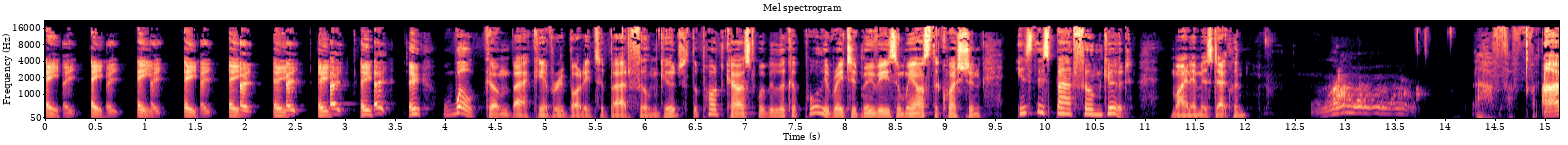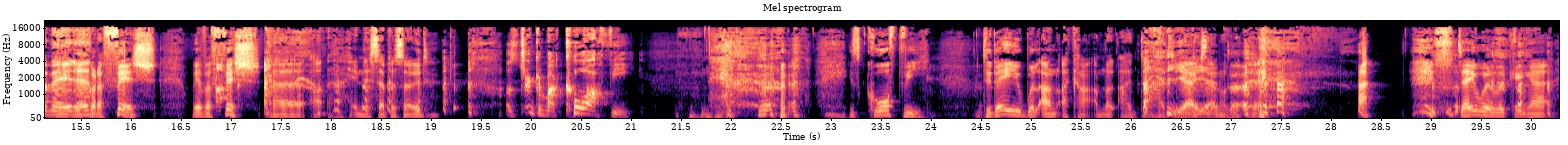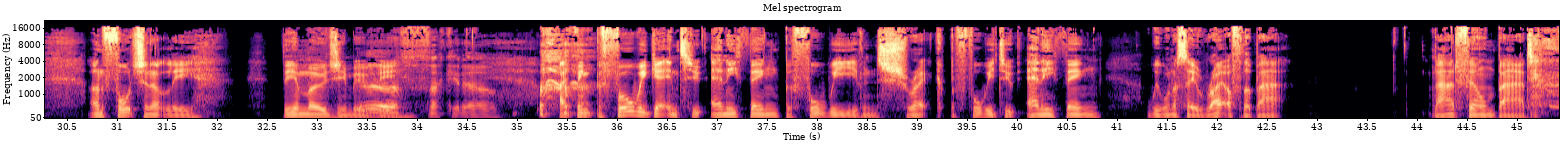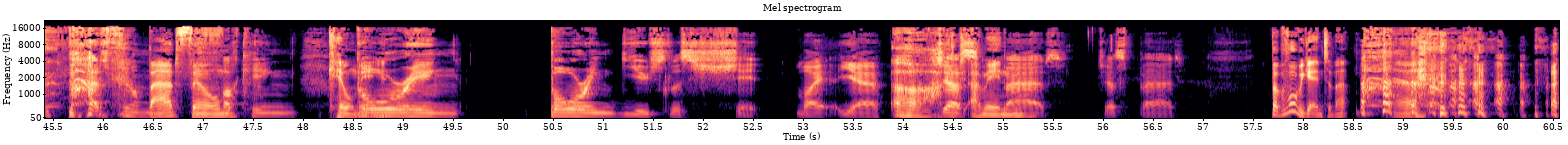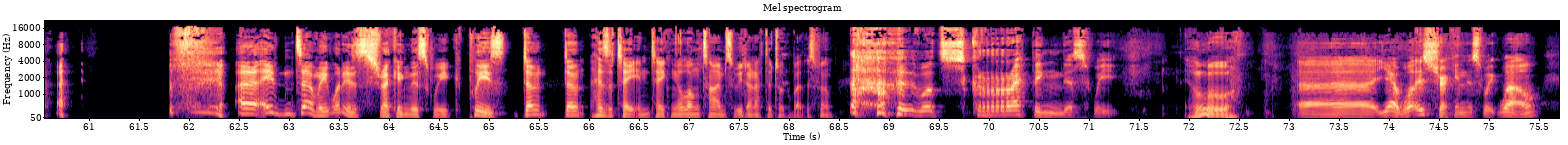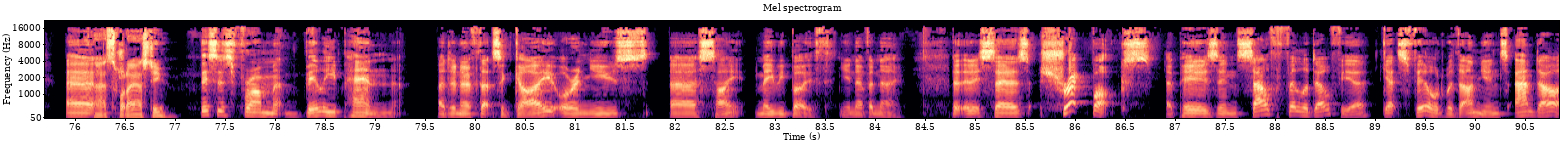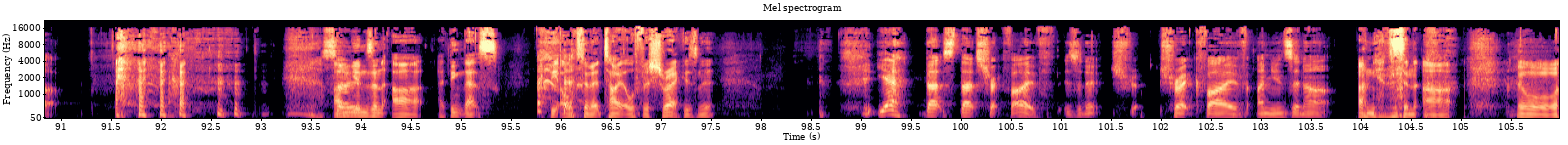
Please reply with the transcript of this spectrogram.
Hey, Hey, hey, hey, hey, hey, hey, hey, hey, hey. Welcome back, everybody, to Bad Film Good, the podcast where we look at poorly rated movies and we ask the question, is this bad film good? My name is Declan. Ah, for fuck- I made We've it. got a fish. We have a fish uh, uh, in this episode. I was drinking my coffee. It's coffee. Today we'll. Um, I can't. I'm not. I don't have to. Yeah, yeah, I'm not gonna do it. Today we're looking at, unfortunately, the Emoji Movie. Oh, Ugh, fuck it hell. I think before we get into anything, before we even Shrek, before we do anything, we want to say right off the bat, bad film, bad, Bad film. bad film, Fucking kill me. boring, boring, useless shit. Like, yeah. Oh, Just I mean, bad. Just bad. But before we get into that, uh, uh, Aiden, tell me what is Shreking this week? Please don't don't hesitate in taking a long time so we don't have to talk about this film. What's scrapping this week? Ooh, Uh, yeah, what is Shreking this week? Well, uh, that's what I asked you. This is from Billy Penn. I don't know if that's a guy or a news uh, site. Maybe both. You never know. But it says Shrek box appears in South Philadelphia, gets filled with onions and art. So- Onions and art. I think that's the alternate title for Shrek, isn't it? Yeah, that's that's Shrek Five, isn't it? Shre- Shrek Five, onions and art. Onions and art. Oh,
